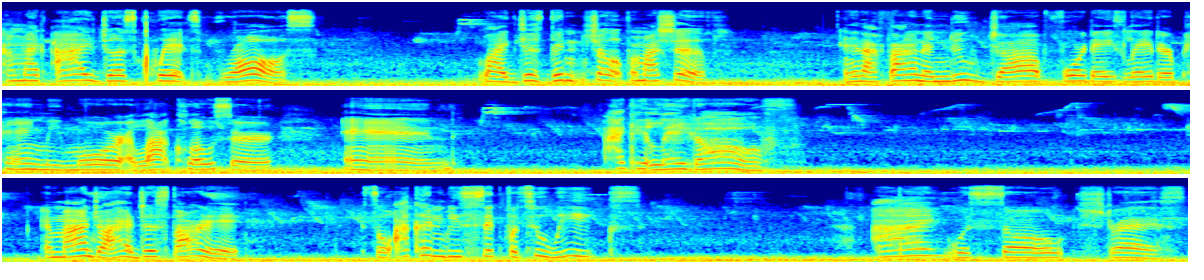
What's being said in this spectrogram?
I'm like, I just quit Ross. Like, just didn't show up for my shift. And I find a new job four days later, paying me more, a lot closer, and I get laid off. And mind you, I had just started. So I couldn't be sick for two weeks. I was so stressed.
